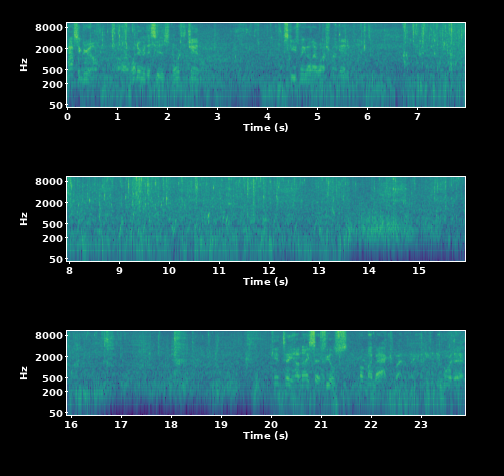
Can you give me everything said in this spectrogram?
Pass-a-Grille or whatever this is North Channel. Excuse me while I wash my head a minute Can't tell you how nice that feels on my back, by the way. I need to do more of that.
